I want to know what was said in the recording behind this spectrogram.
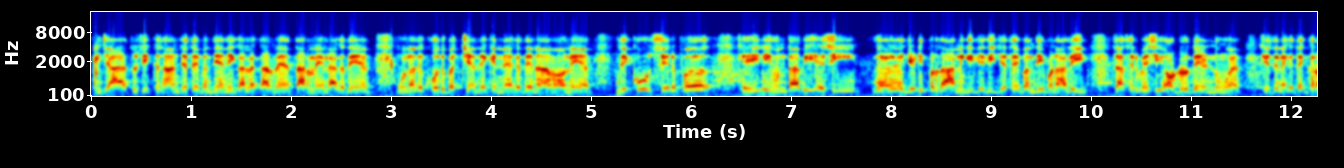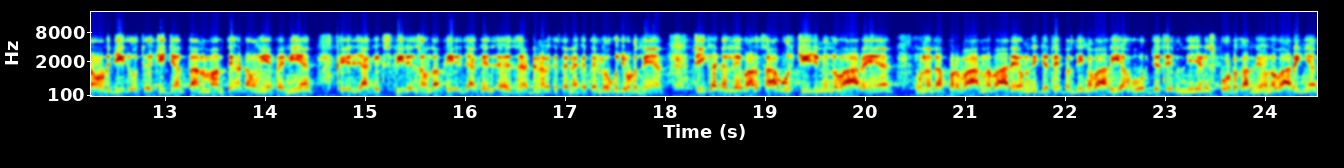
ਜਾਂ ਤੁਸੀਂ ਕਿਸਾਨ ਜਥੇਬੰਦੀਆਂ ਦੀ ਗੱਲ ਕਰਦੇ ਆ, ਧਰਨੇ ਲੱਗਦੇ ਆ, ਉਹਨਾਂ ਦੇ ਖੁਦ ਬੱਚਿਆਂ ਦੇ ਕਿੰਨੇ ਕੁ ਨਾਮ ਆਉਨੇ ਆ। ਦੇਖੋ, ਸਿਰਫ ਇਹ ਨਹੀਂ ਹੁੰਦਾ ਵੀ ਅਸੀਂ ਜਿਹੜੀ ਪ੍ਰਧਾਨਗੀ ਲੈ ਲਈ ਜਥੇਬੰਦੀ ਬਣਾ ਲਈ, ਤਾਂ ਸਿਰਫ ਅਸੀਂ ਆਰਡਰ ਦੇਣ ਨੂੰ ਹੈ ਕਿਤੇ ਨਾ ਕਿਤੇ ਗਰਾਊਂਡ ਜ਼ੀਰੋ ਤੇ ਉਹ ਚੀਜ਼ਾਂ ਤਨ ਮਨ ਤੇ ਹਟਾਉਣੀਆਂ ਪੈਣੀਆਂ ਫਿਰ ਜਾ ਕੇ ਐਕਸਪੀਰੀਅੰਸ ਆਉਂਦਾ, ਫਿਰ ਜਾ ਕੇ ਸਾਡੇ ਨਾਲ ਕਿਤੇ ਨਾ ਕਿਤੇ ਲੋਕ ਜੁੜਦੇ ਆ। ਠੀਕ ਆ, ਡੱਲੇਵਾਲ ਸਾਹਿਬ ਉਸ ਚੀਜ਼ ਨੂੰ ਨਿਭਾ ਰਹੇ ਆ, ਉਹਨਾਂ ਦਾ ਪਰਿਵਾਰ ਨਿਭਾ ਰਿਹਾ ਉਹਨਾਂ ਦੀ ਜਥੇਬੰਦੀ ਨਿਭਾ ਰਹੀ ਆ, ਹੋਰ ਜਥੇਬੰਦੀਆਂ ਜਿਹੜੀਆਂ ਸਪੋਰਟ ਕਰਦੀਆਂ ਉਹ ਨਿਭਾ ਰਹੀਆਂ।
